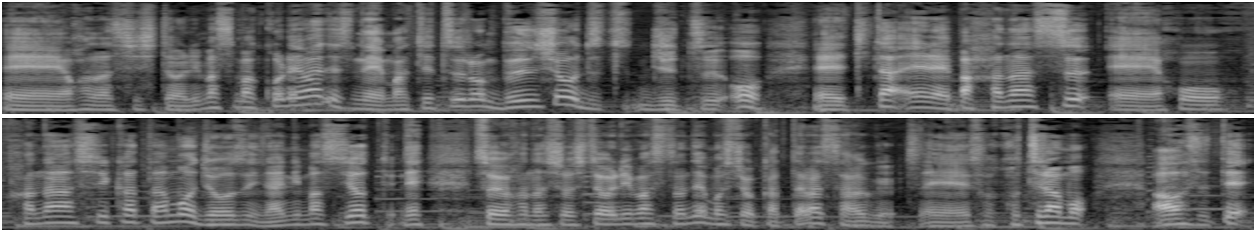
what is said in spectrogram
えお話ししております。まあ、これはですね、まあ、結論文章術を、え鍛えれば話す、え方話し方も上手になりますよってね、そういう話をしておりますので、もしよかったらサグ、えこちらも合わせて、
